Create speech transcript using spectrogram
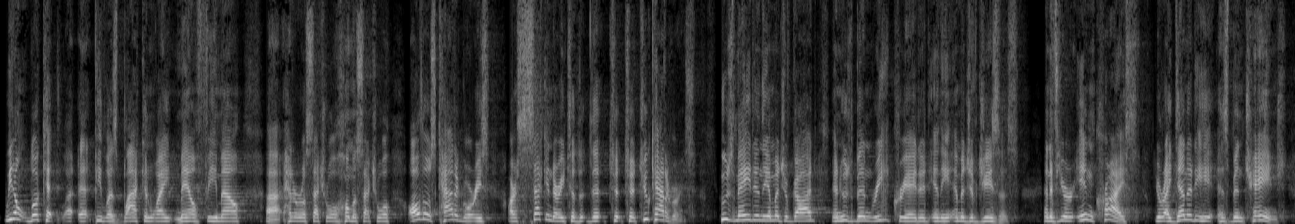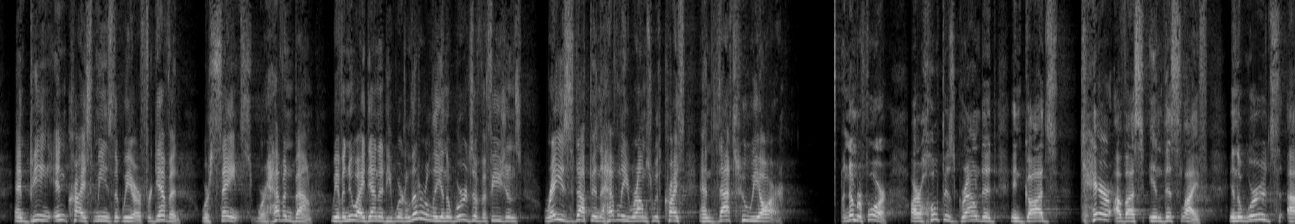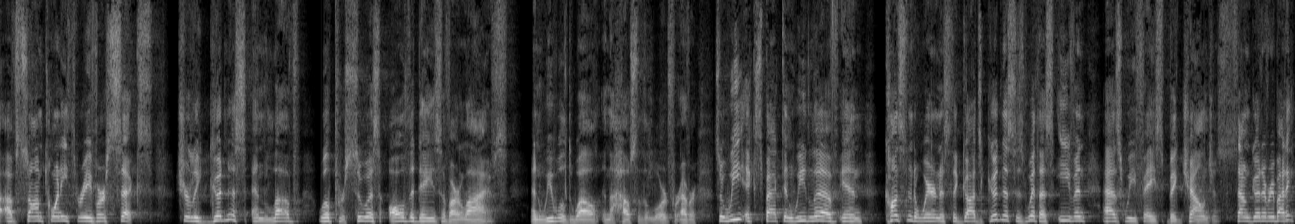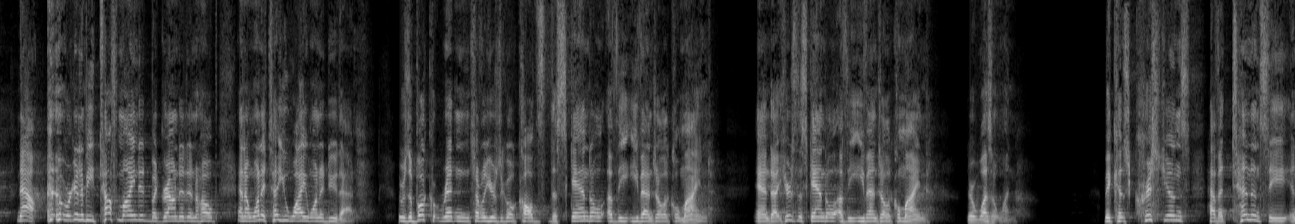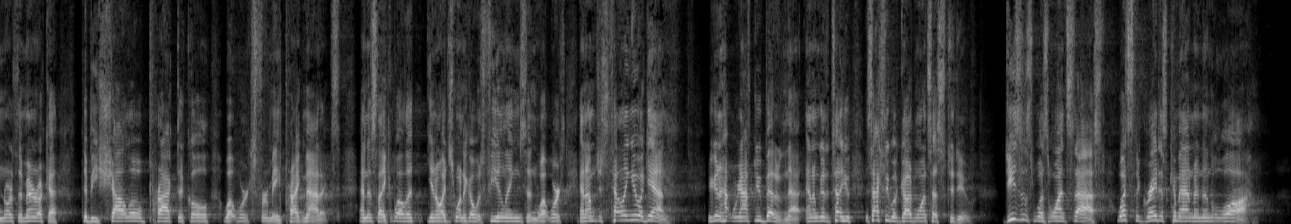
We don't look at, at people as black and white, male, female, uh, heterosexual, homosexual. All those categories are secondary to, the, the to, to two categories who's made in the image of God and who's been recreated in the image of Jesus. And if you're in Christ, your identity has been changed. And being in Christ means that we are forgiven, we're saints, we're heaven bound, we have a new identity. We're literally, in the words of Ephesians, raised up in the heavenly realms with Christ, and that's who we are. And number four, our hope is grounded in God's care of us in this life. In the words uh, of Psalm 23, verse 6, surely goodness and love will pursue us all the days of our lives, and we will dwell in the house of the Lord forever. So we expect and we live in constant awareness that God's goodness is with us even as we face big challenges. Sound good, everybody? Now, we're going to be tough minded but grounded in hope, and I want to tell you why I want to do that. There was a book written several years ago called The Scandal of the Evangelical Mind. And uh, here's the scandal of the evangelical mind there wasn't one. Because Christians have a tendency in North America to be shallow, practical, what works for me, pragmatics. And it's like, well, it, you know, I just want to go with feelings and what works. And I'm just telling you again, you're gonna we're gonna have to do better than that. And I'm gonna tell you, it's actually what God wants us to do. Jesus was once asked, what's the greatest commandment in the law?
